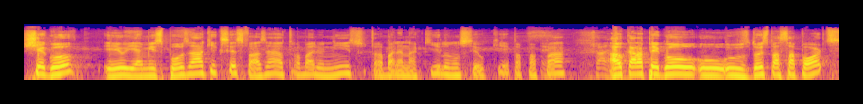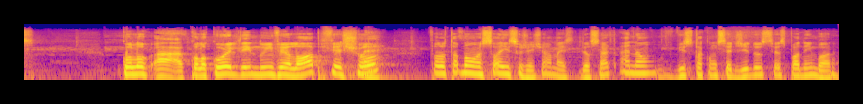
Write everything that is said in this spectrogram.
Chegou eu e a minha esposa, ah, o que que vocês fazem? Ah, eu trabalho nisso, trabalho naquilo, não sei o quê, papapá. Aí o cara pegou o- os dois passaportes, colo ah, colocou ele dentro do envelope, fechou. Falou, tá bom, é só isso, gente. Ah, mas deu certo? Ah, não, visto tá concedido, vocês podem ir embora.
